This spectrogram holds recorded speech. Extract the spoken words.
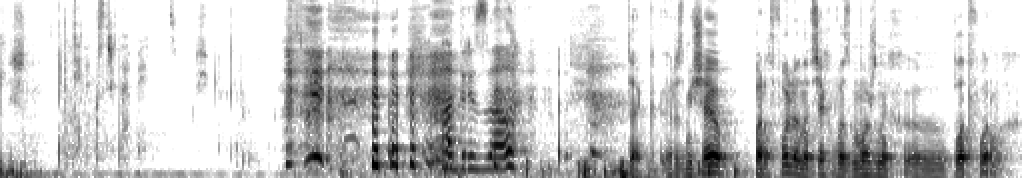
Отлично. Адрес зала. Так, размещаю портфолио на всех возможных э, платформах.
